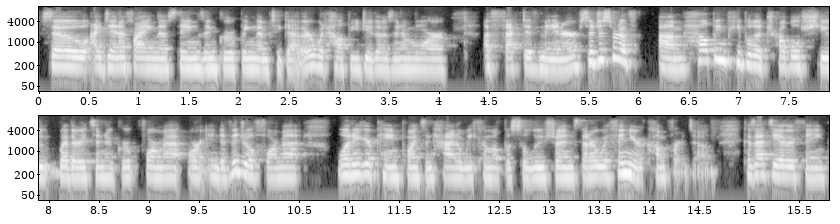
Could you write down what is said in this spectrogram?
So identifying those things and grouping them together would help you do those in a more effective manner. So just sort of um, helping people to troubleshoot whether it's in a group format or individual format what are your pain points and how do we come up with solutions that are within your comfort zone? Because that's the other thing.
